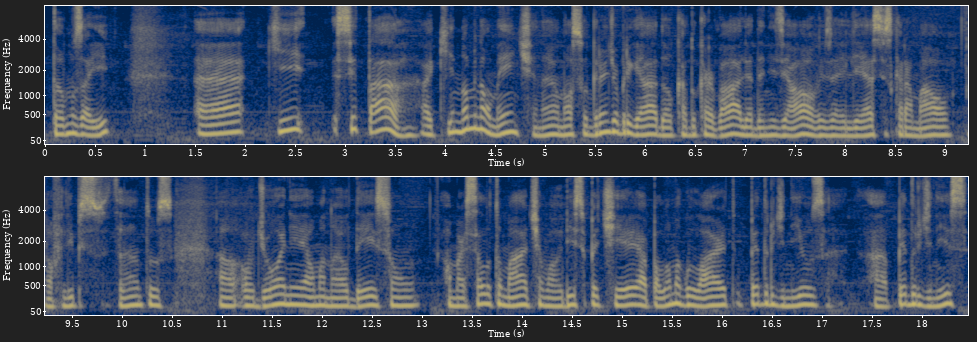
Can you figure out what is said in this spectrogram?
estamos aí. É que citar aqui nominalmente, né? O nosso grande obrigado ao Cadu Carvalho, a Denise Alves, a Elias Escaramal, ao Felipe Santos, ao Johnny, ao Manuel Deison, ao Marcelo Tomate, ao Maurício Petier, a Paloma Goulart, o Pedro Diniz, a Pedro Diniz,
